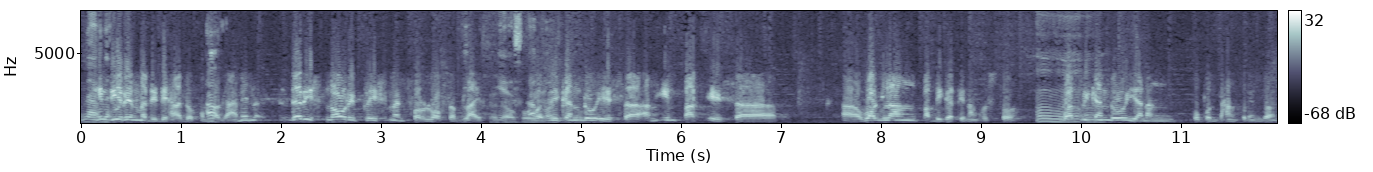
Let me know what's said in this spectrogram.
Na- hindi rin madidihado kumbaga. I mean, there is no replacement for loss of life. Yes, What we can do is, uh, ang impact is, uh, uh, wag lang pabigatin ng gusto. Mm-hmm. What we can do, yan ang pupuntahan ko rin doon.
